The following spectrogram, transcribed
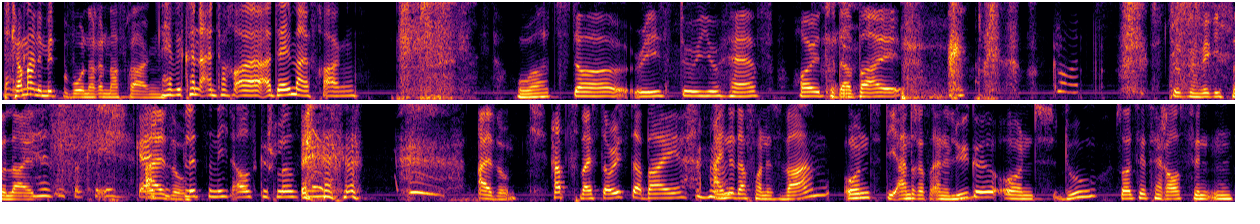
Ich kann meine Mitbewohnerin mal fragen. Ja, wir können einfach äh, Adele mal fragen. What stories do you have heute dabei? Gott. Es tut mir wirklich so leid. Es ist okay. Also. Geistesblitze nicht ausgeschlossen. Also, hab zwei Stories dabei. Eine davon ist wahr und die andere ist eine Lüge. Und du sollst jetzt herausfinden,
